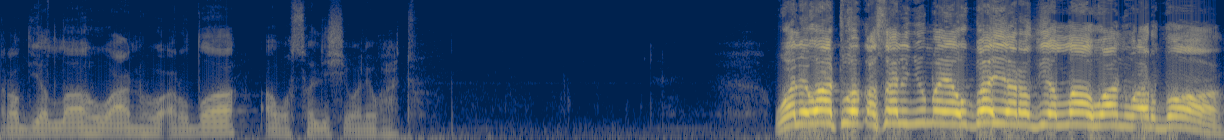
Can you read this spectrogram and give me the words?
radiallahu anhu waardah awasalishe wale watu. Wale watu wakasali nyuma ya ubaya radiallahu anhu waardah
